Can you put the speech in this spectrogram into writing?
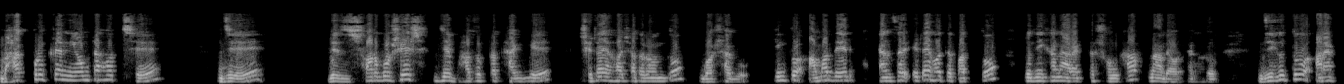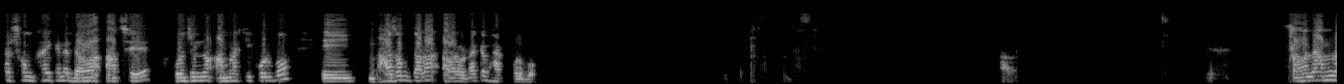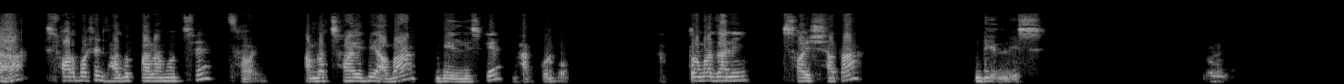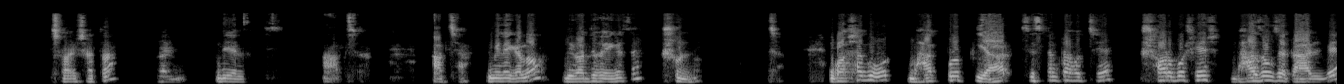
ভাগ প্রক্রিয়ার নিয়মটা হচ্ছে যে যে সর্বশেষ যে ভাজকটা থাকবে, সেটাই হয় সাধারণত গসাগু কিন্তু আমাদের অ্যান্সার এটাই হতে পারত যদি এখানে আর একটা সংখ্যা না দেওয়া থাকতো। যেহেতু আর একটা সংখ্যা এখানে দেওয়া আছে, ওই জন্য আমরা কি করব? এই ভাজক দ্বারা আবার ওটাকে ভাগ করব। তাহলে আমরা সর্বশেষ ভাজক পালাম হচ্ছে ছয়। আমরা ছয় দিয়ে আবার বিয়াল্লিশকে ভাগ করব। তো আমরা জানি ছয় সাতা বিয়াল্লিশ। ছয় সাতা বিয়াল্লিশ। আচ্ছা আচ্ছা মিলে গেল, বিভাজ্য হয়ে গেছে শূন্য। আচ্ছা গসাগুর ভাগ প্রক্রিয়ার সিস্টেমটা হচ্ছে সর্বশেষ ভাজক যেটা আসবে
